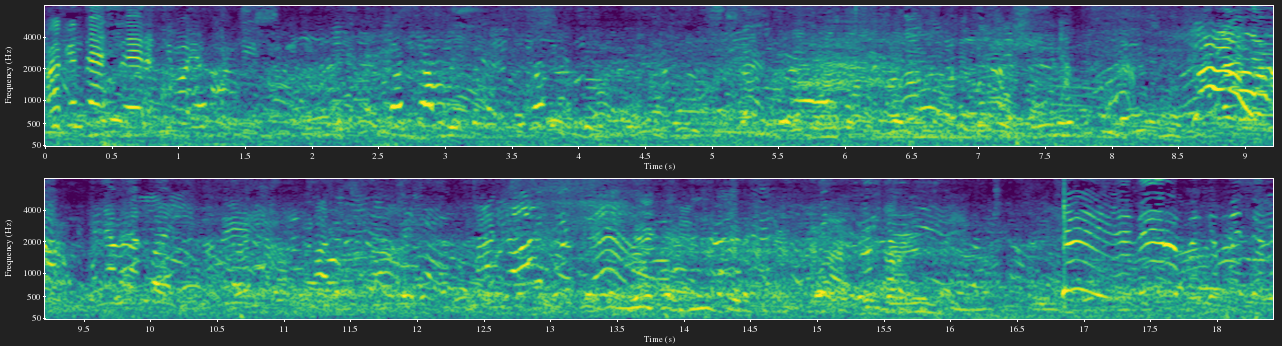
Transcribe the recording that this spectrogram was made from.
Anche te sera ti voglio fortissimo. Facciamo Andiamo da Sì, è vero perché poi siamo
